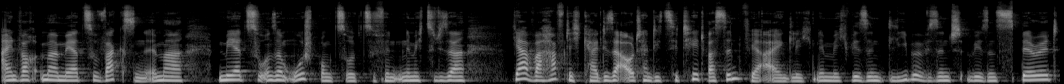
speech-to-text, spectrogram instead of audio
einfach immer mehr zu wachsen, immer mehr zu unserem Ursprung zurückzufinden, nämlich zu dieser ja, Wahrhaftigkeit, diese Authentizität. Was sind wir eigentlich? Nämlich, wir sind Liebe, wir sind, wir sind Spirit.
